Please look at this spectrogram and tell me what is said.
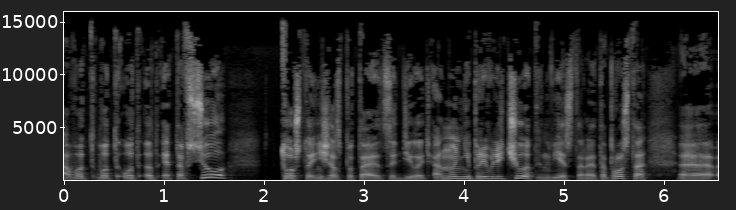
А вот, вот, вот, вот это все то, что они сейчас пытаются делать, оно не привлечет инвестора. Это просто э,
